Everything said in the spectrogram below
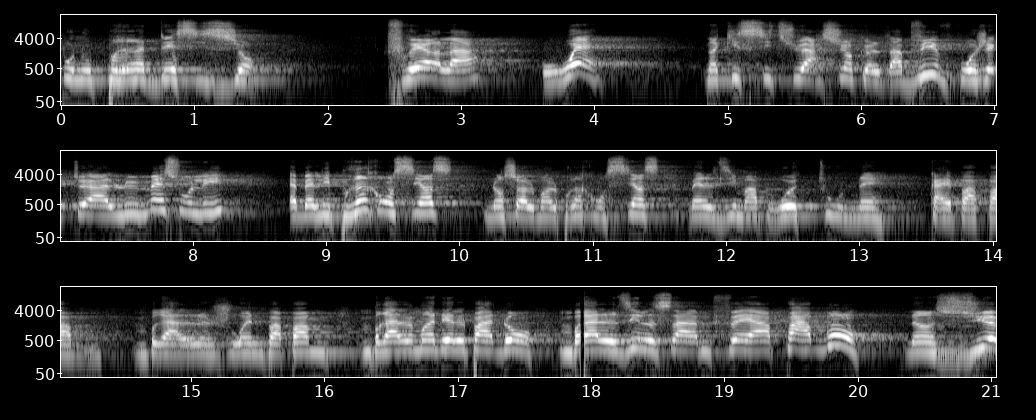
pour nous prendre décision. Frère là, ouais, dans quelle situation que le vivre, projecteur allumé sous lui, eh bien, il prend conscience, non seulement il prend conscience, mais il dit, m'a retourner, kay papa, m'bral joindre papa, m'bral demander le pardon, m'bral dire ça me fait pas bon dans yeux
